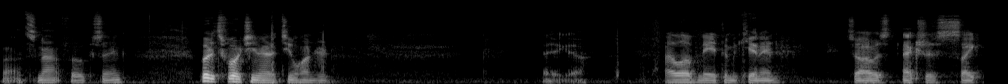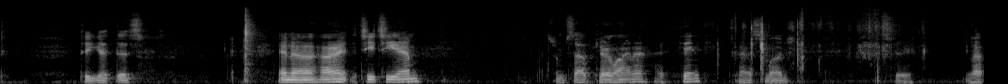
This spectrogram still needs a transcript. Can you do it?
Well, it's not focusing. But it's 14 out of 200. There you go. I love Nathan MacKinnon, So I was extra psyched to get this. And, uh, alright, the TTM. It's from South Carolina, I think. It's kind of smudged. Let's see. Oh,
